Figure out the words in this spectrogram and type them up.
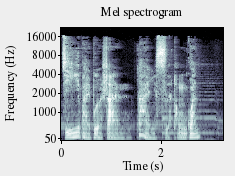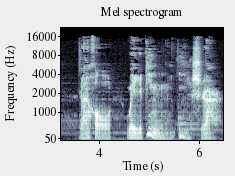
击败亳山，待死潼关，然后委定一时耳。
